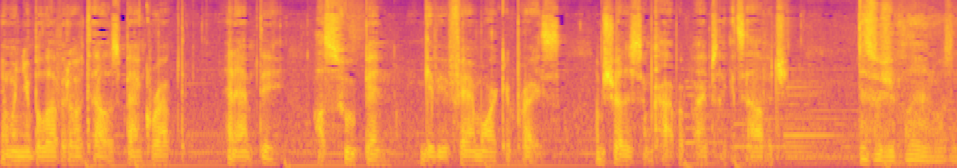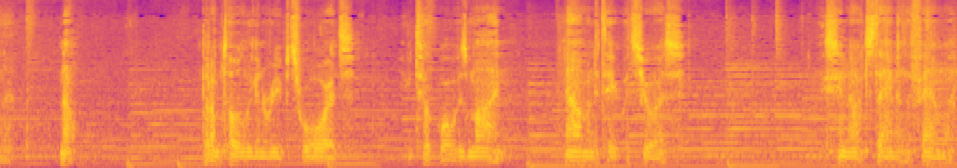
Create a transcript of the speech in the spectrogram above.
And when your beloved hotel is bankrupt and empty, I'll swoop in and give you a fair market price. I'm sure there's some copper pipes I could salvage. This was your plan, wasn't it? No. But I'm totally gonna reap its rewards. You took what was mine. Now I'm gonna take what's yours. At least you know it's staying in the family.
